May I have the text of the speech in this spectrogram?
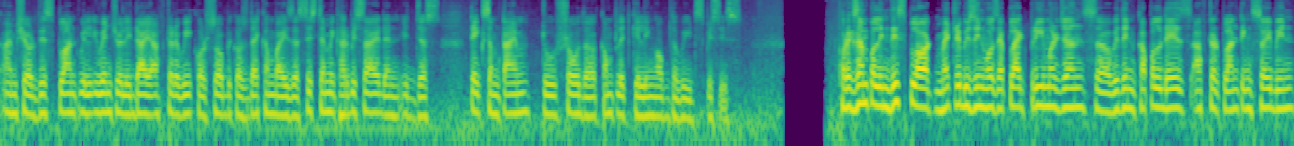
I'm sure this plant will eventually die after a week or so because dicamba is a systemic herbicide and it just takes some time to show the complete killing of the weed species. For example, in this plot, metribuzin was applied pre-emergence uh, within couple days after planting soybean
